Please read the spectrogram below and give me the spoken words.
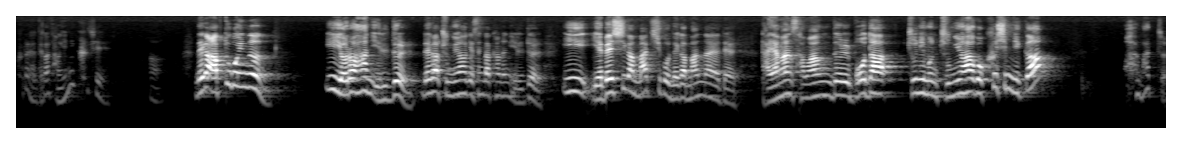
그래, 내가 당연히 크지. 어. 내가 앞두고 있는 이 여러한 일들, 내가 중요하게 생각하는 일들, 이 예배 시간 마치고 내가 만나야 될 다양한 상황들보다 주님은 중요하고 크십니까? 어, 맞죠.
